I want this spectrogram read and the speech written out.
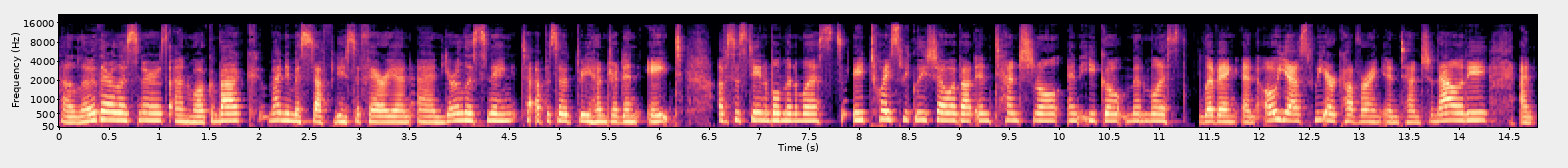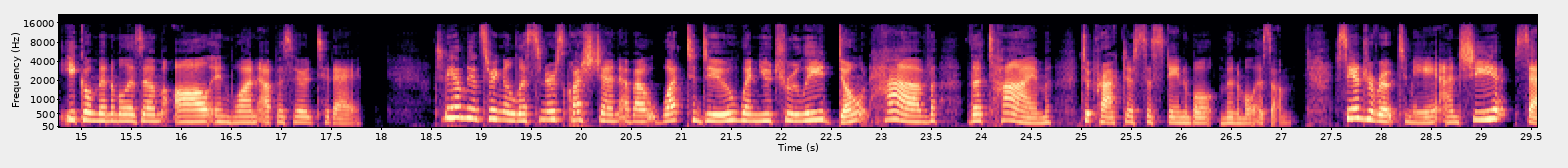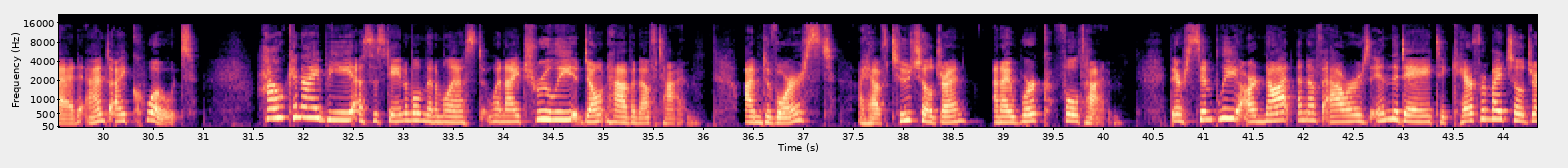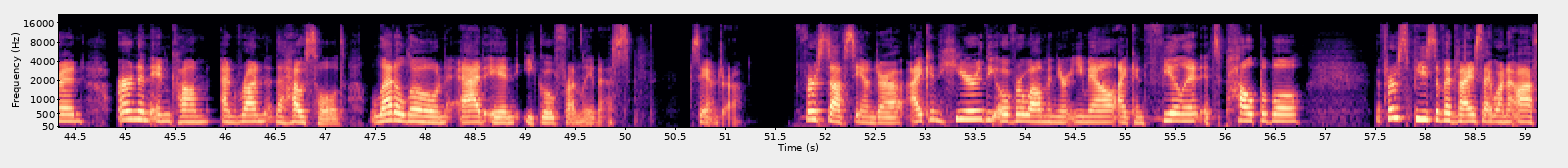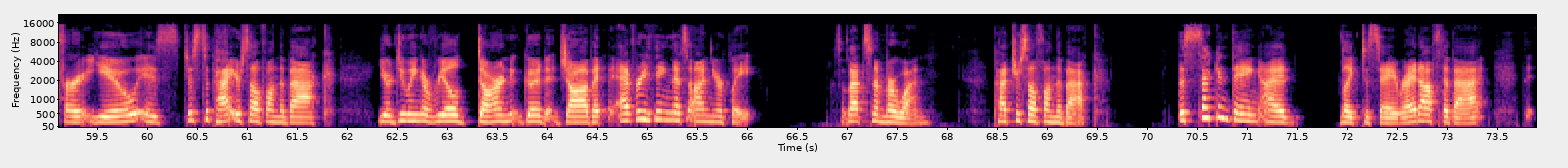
Hello there, listeners, and welcome back. My name is Stephanie Seferian, and you're listening to episode 308 of Sustainable Minimalists, a twice weekly show about intentional and eco minimalist living. And oh, yes, we are covering intentionality and eco minimalism all in one episode today. Today, I'm answering a listener's question about what to do when you truly don't have the time to practice sustainable minimalism. Sandra wrote to me and she said, and I quote, how can I be a sustainable minimalist when I truly don't have enough time? I'm divorced, I have two children, and I work full time. There simply are not enough hours in the day to care for my children, earn an income, and run the household, let alone add in eco friendliness. Sandra. First off, Sandra, I can hear the overwhelm in your email. I can feel it. It's palpable. The first piece of advice I want to offer you is just to pat yourself on the back. You're doing a real darn good job at everything that's on your plate. So that's number one. Pat yourself on the back. The second thing I'd like to say right off the bat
